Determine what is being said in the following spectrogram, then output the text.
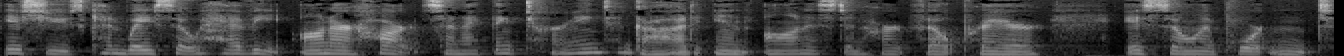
issues can weigh so heavy on our hearts. And I think turning to God in honest and heartfelt prayer is so important.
